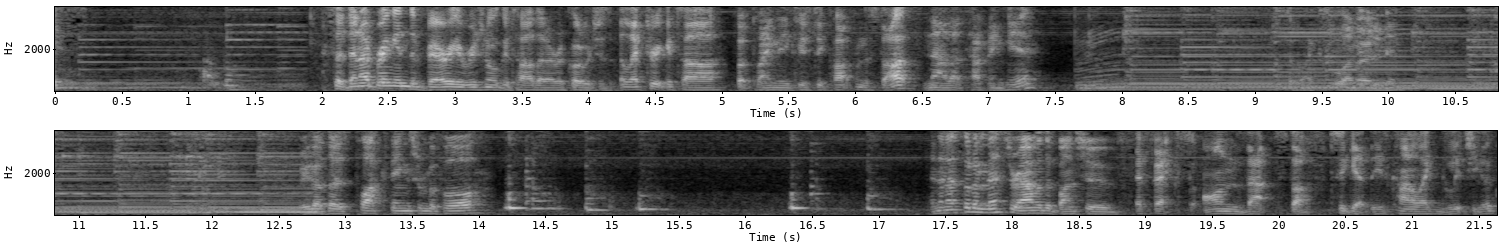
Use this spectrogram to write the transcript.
Bass. So then I bring in the very original guitar that I recorded, which is electric guitar, but playing the acoustic part from the start. Now that's happening here. So like slow moded in. We got those pluck things from before. And then I sort of messed around with a bunch of effects on that stuff to get these kind of like glitchy. Like,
